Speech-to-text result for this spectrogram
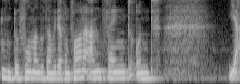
bevor man sozusagen wieder von vorne anfängt und ja,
